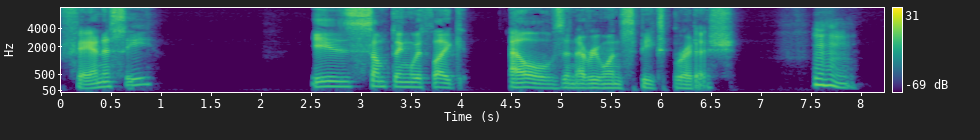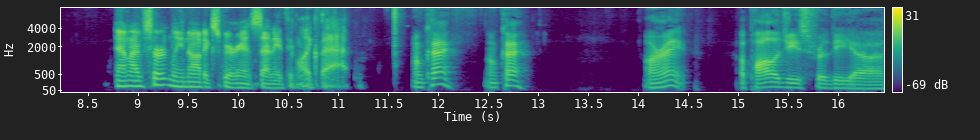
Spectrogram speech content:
Fantasy is something with like elves and everyone speaks British. hmm And I've certainly not experienced anything like that. Okay. Okay. All right. Apologies for the uh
